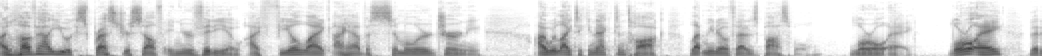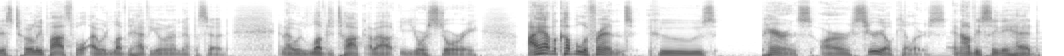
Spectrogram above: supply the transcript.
I love how you expressed yourself in your video. I feel like I have a similar journey. I would like to connect and talk. Let me know if that is possible. Laurel A. Laurel A, that is totally possible. I would love to have you on an episode and I would love to talk about your story. I have a couple of friends whose parents are serial killers, and obviously they had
